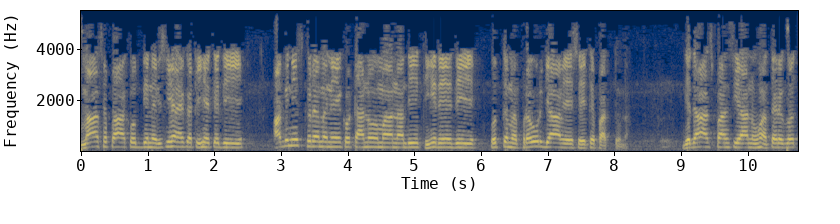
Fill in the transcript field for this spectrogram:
මාස පහක දින 26කට ඉහතදී අබිනිෂ්ක්‍රමණය කොට අනෝමා නදී තීරයේදී උත්තම ප්‍රෞර්ජාවේශයටපත් වුණා. 2594 ගොත්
